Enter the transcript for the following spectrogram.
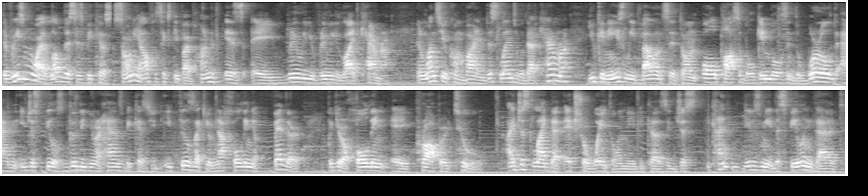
The reason why I love this is because Sony Alpha 6500 is a really, really light camera. And once you combine this lens with that camera, you can easily balance it on all possible gimbals in the world and it just feels good in your hands because you, it feels like you're not holding a feather, but you're holding a proper tool. I just like that extra weight on me because it just it kind of gives me this feeling that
